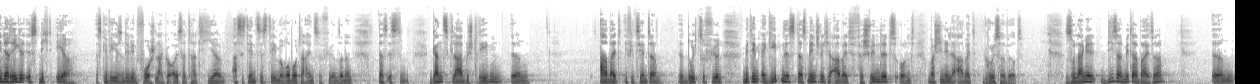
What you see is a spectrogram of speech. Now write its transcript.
In der Regel ist nicht er es gewesen, der den Vorschlag geäußert hat, hier Assistenzsysteme, Roboter einzuführen, sondern das ist ganz klar Bestreben, ähm, Arbeit effizienter äh, durchzuführen, mit dem Ergebnis, dass menschliche Arbeit verschwindet und maschinelle Arbeit größer wird. Solange dieser Mitarbeiter ähm,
